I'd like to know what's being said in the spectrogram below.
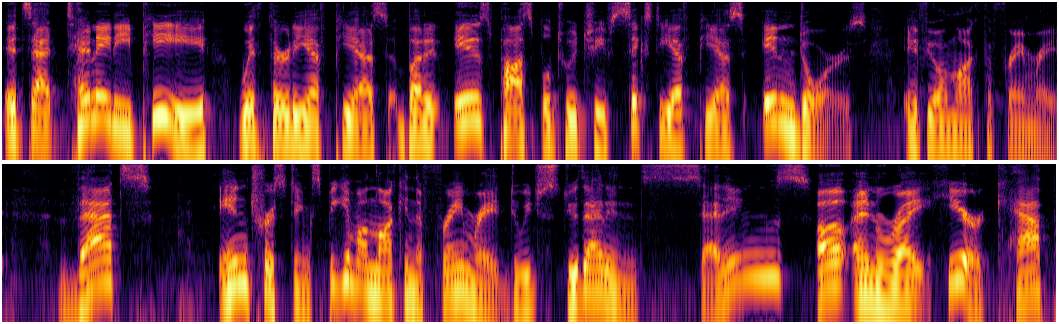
it's at 1080p with 30 FPS, but it is possible to achieve 60 FPS indoors if you unlock the frame rate. That's interesting. Speaking of unlocking the frame rate, do we just do that in settings? Oh, and right here, cap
